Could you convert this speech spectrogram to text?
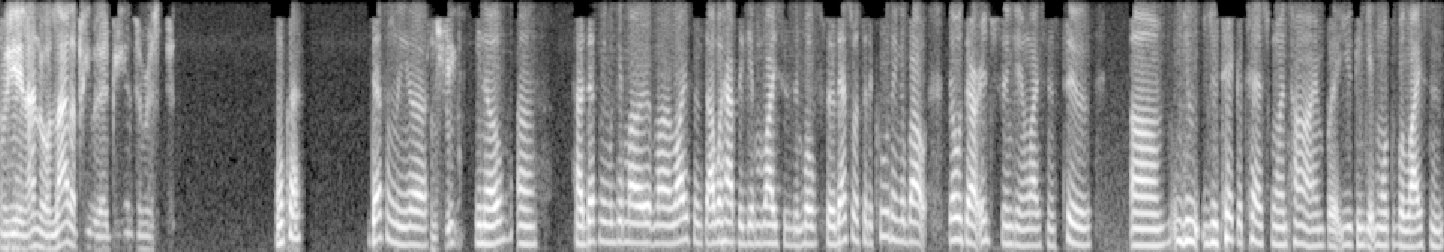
Oh, yeah, and I know a lot of people that would be interested. Okay. Definitely. Uh, you know, uh, I definitely would get my my license. I would have to get my license in both. So that's what's the cool thing about those that are interested in getting licensed too. Um, you you take a test one time, but you can get multiple license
